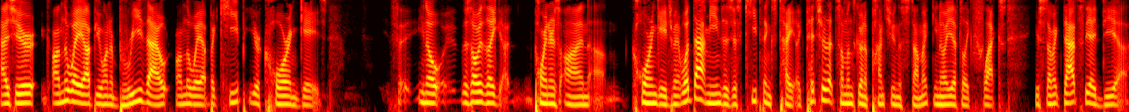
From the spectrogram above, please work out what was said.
As you're on the way up, you want to breathe out on the way up, but keep your core engaged. You know, there's always like pointers on um, core engagement. What that means is just keep things tight. Like picture that someone's going to punch you in the stomach. You know, you have to like flex your stomach. That's the idea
